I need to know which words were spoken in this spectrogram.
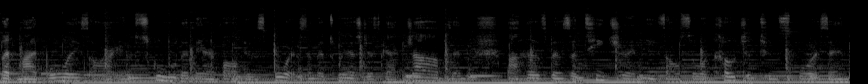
But my boys are in school and they're involved in sports, and the twins just got jobs. And my husband's a teacher and he's also a coach of two sports. And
